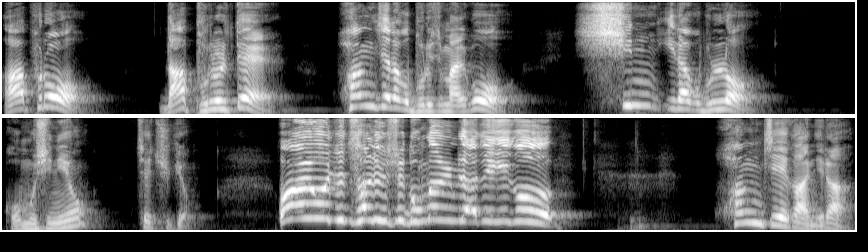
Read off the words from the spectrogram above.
앞으로 나 부를 때 황제라고 부르지 말고 신이라고 불러. 고무신이요? 제 주경. 아유, 저 살려주세요. 농담입니다. 아직 이거. 황제가 아니라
